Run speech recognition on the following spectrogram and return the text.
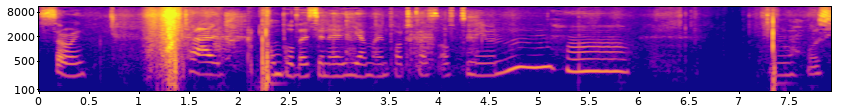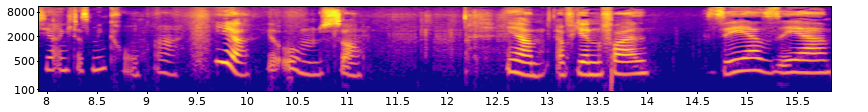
Sorry. Total unprofessionell hier meinen Podcast aufzunehmen. Hm, wo ist hier eigentlich das Mikro? Ah, hier, hier oben. So. Ja, auf jeden Fall sehr, sehr.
